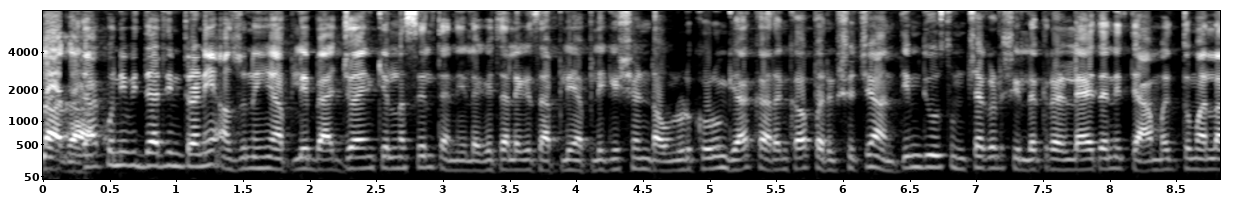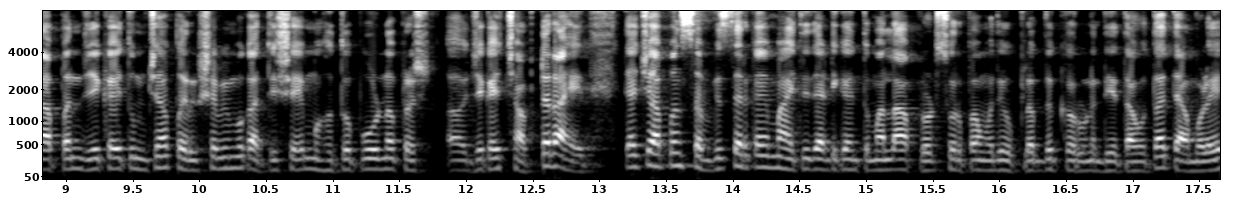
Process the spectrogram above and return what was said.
लागा. त्या कोणी विद्यार्थी मित्रांनी अजूनही आपली बॅच जॉईन केलं नसेल त्यांनी लगेचच्या लगेच आपली ऍप्लिकेशन डाउनलोड करून घ्या. कारण का? परीक्षेचे अंतिम दिवस तुमच्याकडे शिल्लक राहिले आहेत आणि त्यामध्ये तुम्हाला आपण जे काही तुमच्या परीक्षाभिमुख अतिशय महत्त्वपूर्ण प्रश्न जे काही चॅप्टर आहेत त्याची आपण सविस्तर काही माहिती त्या ठिकाणी तुम्हाला अपलोड स्वरूपामध्ये उपलब्ध करून देत आहोत. त्यामुळे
